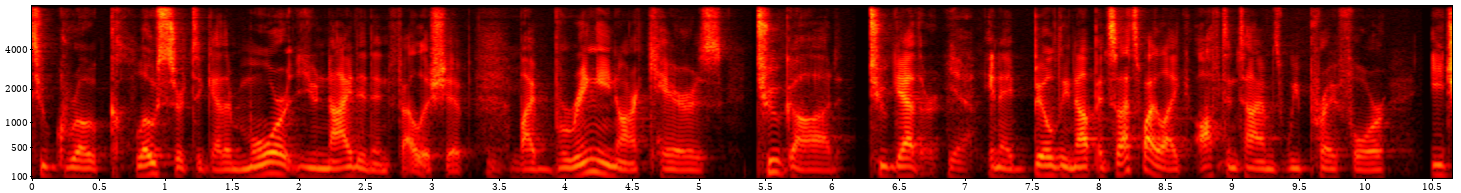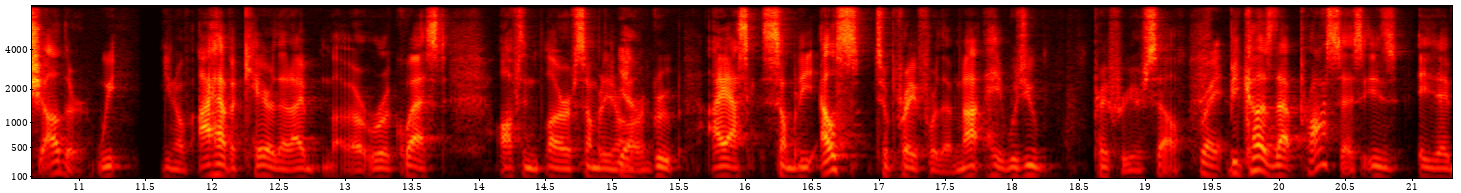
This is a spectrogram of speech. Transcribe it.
to grow closer together more united in fellowship Mm-hmm. by bringing our cares to god together Yeah. in a building up and so that's why like oftentimes we pray for each other we you know if i have a care that I request often or if somebody in Yeah. our group i ask somebody else to pray for them not hey would you pray for yourself Right. because that process is a,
